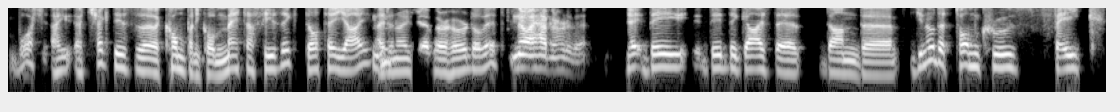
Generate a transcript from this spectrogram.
watched I, I checked this uh, company called Metaphysic.ai. Mm-hmm. I don't know if you ever heard of it. No, I haven't heard of it. They they did the guys that done the you know the Tom Cruise fake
